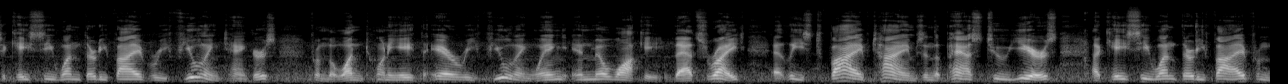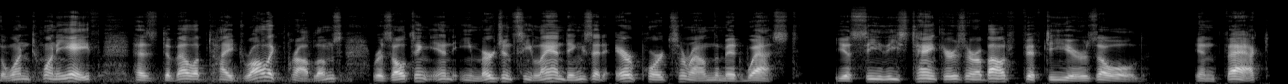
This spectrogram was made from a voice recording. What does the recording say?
to KC 135 refueling tankers from the 128th Air Refueling Wing in Milwaukee. That's right, at least five times in the past two years, a KC 135 from the 128th has developed hydraulic problems, resulting in emergency landings at airports around the Midwest. You see, these tankers are about 50 years old. In fact,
